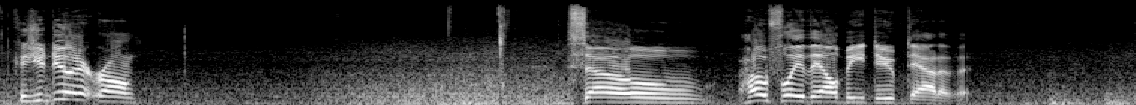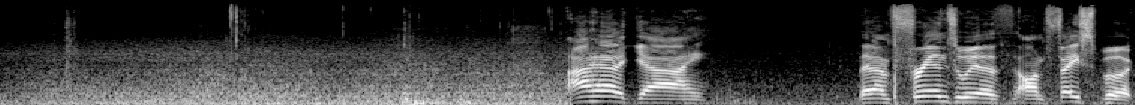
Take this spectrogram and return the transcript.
because you're doing it wrong. So hopefully they'll be duped out of it. I had a guy that I'm friends with on Facebook,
